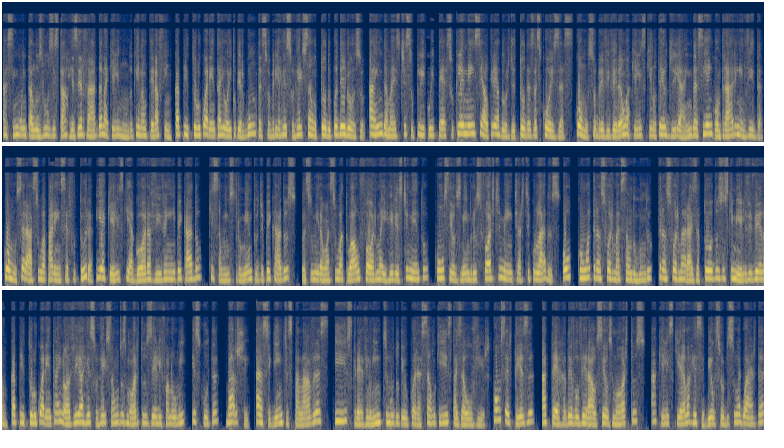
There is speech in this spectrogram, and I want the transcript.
assim muita luz vos está reservada naquele mundo que não terá fim. Capítulo 48 Pergunta sobre a ressurreição Todo-Poderoso. Ainda mais te suplico e peço clemência ao Criador de todas as coisas. Como sobreviverão aqueles que no teu dia ainda se encontrarem em vida? Como será sua aparência futura? E aqueles que agora vivem em pecado, que são instrumento de pecados, assumirão a sua atual forma e revestimento, com seus membros fortemente articulados, ou, com a transformação do mundo, transformarás a todos os que nele viveram. Capítulo 49 A ressurreição dos mortos Ele falou-me, escuta, Barshi, as seguintes palavras, e escreve no íntimo do teu coração o que estás a ouvir. Com certeza, a terra devolverá os seus mortos, aqueles que ela recebeu sob sua guarda,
